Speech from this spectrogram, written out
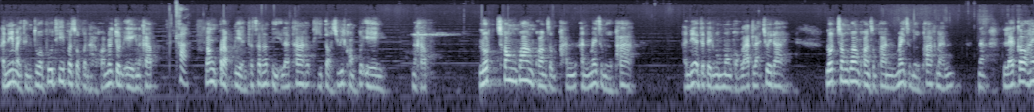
อันนี้หมายถึงตัวผู้ที่ประสบปัญหาความยากจนเองนะครับค่ะต้องปรับเปลี่ยนทัศนคติและท่าทีต่อชีวิตของตัวเองนะครับ ลดช่องว่างความสัมพันธ์อันไม่เสมอภาค อันนี้อาจจะเป็นมุมมองของรัฐและช่วยได้ ลดช่องว่างความสัมพันธ์ไม่เสมอภาคนั้น นะและก็ให้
